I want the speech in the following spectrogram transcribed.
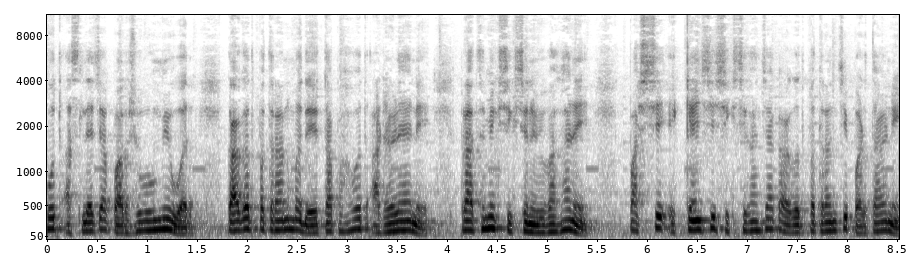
होत असल्याच्या पार्श्वभूमीवर कागदपत्रांमध्ये तफावत आढळल्याने प्राथमिक शिक्षण विभागाने पाचशे एक्क्याऐंशी शिक्षकांच्या कागदपत्रांची पडताळणी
